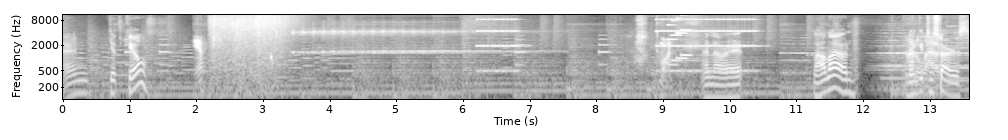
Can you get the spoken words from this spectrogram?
And get the kill. yeah. Come on, I know, right? Not allowed. not Didn't get two stars.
